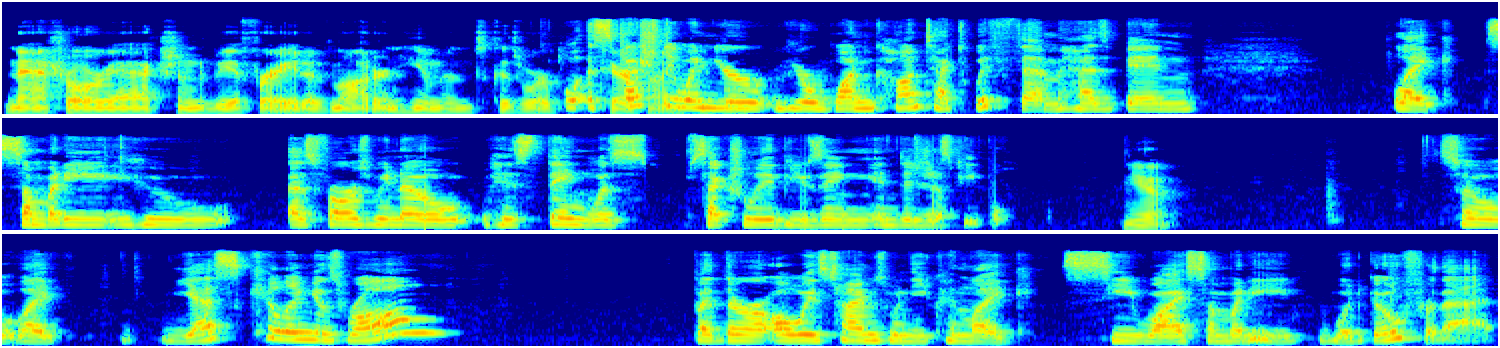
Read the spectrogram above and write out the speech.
natural reaction to be afraid of modern humans because we're well, especially when people. your your one contact with them has been like somebody who, as far as we know, his thing was sexually abusing indigenous people. Yeah. So, like, yes, killing is wrong, but there are always times when you can like see why somebody would go for that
